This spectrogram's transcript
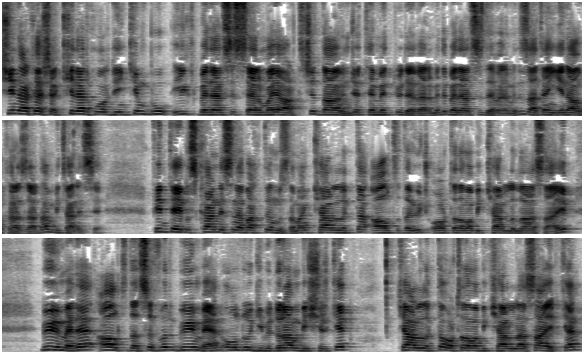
Şimdi arkadaşlar Killer Holding'in bu ilk bedelsiz sermaye artışı daha önce temettü de vermedi, bedelsiz de vermedi. Zaten yeni halka arzlardan bir tanesi. FinTables karnesine baktığımız zaman karlılıkta 6'da 3 ortalama bir karlılığa sahip. Büyümede 6'da 0 büyümeyen olduğu gibi duran bir şirket karlılıkta ortalama bir karlılığa sahipken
